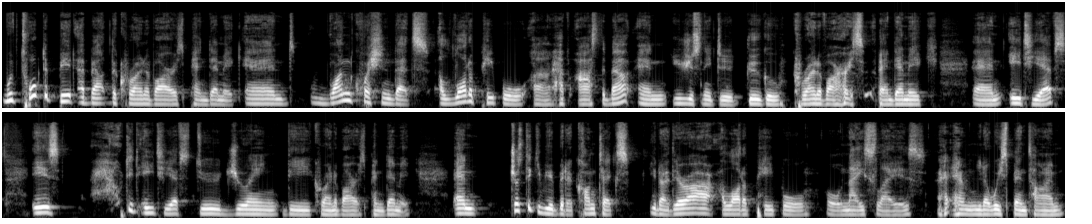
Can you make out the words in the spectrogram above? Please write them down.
We've talked a bit about the coronavirus pandemic, and one question that's a lot of people uh, have asked about, and you just need to Google coronavirus pandemic and ETFs, is how did ETFs do during the coronavirus pandemic? And just to give you a bit of context, you know, there are a lot of people or naysayers, and, you know, we spend time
